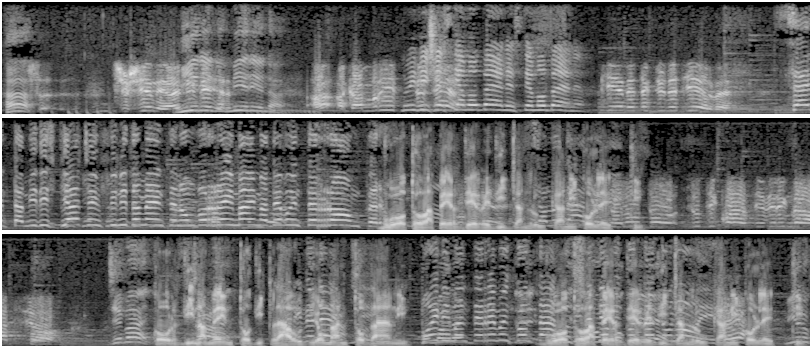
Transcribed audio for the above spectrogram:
Ah. Cicine, Mirina, Mirina. A, a Camrit. Lui dice stiamo bene, stiamo bene. Chi è detective? Senta, mi dispiace infinitamente, non vorrei mai, ma devo interromperlo. Vuoto a perdere di Gianluca Nicoletti. Tutti quanti vi ringrazio. Coordinamento di Claudio Mantovani. Poi vi manterremo in contatto. Vuoto a perdere di Gianluca Nicoletti.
